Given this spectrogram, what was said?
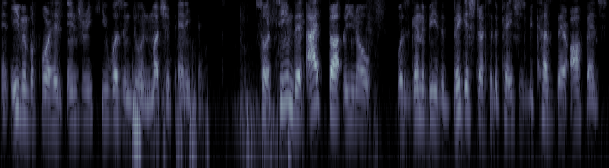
And even before his injury, he wasn't doing much of anything. So a team that I thought, you know, was going to be the biggest threat to the Patriots because their offense,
